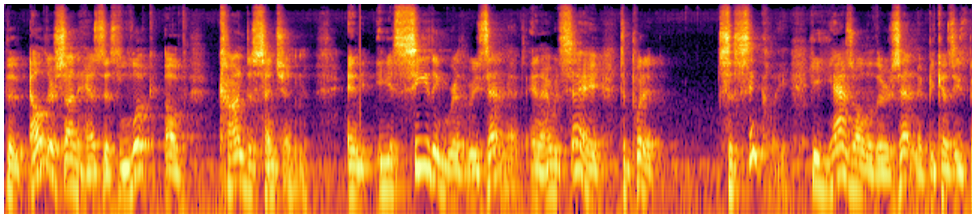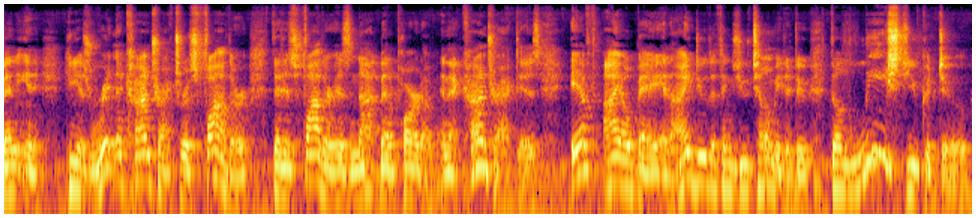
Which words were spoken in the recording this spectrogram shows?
the elder son has this look of condescension and he is seething with resentment. And I would say, to put it succinctly, he has all of the resentment because he's been in, he has written a contract for his father that his father has not been a part of. And that contract is if I obey and I do the things you tell me to do, the least you could do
